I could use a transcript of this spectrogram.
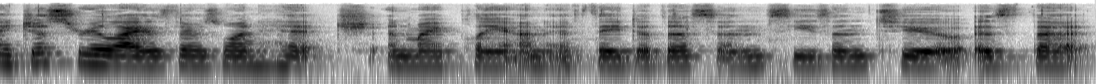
I just realized there's one hitch in my plan if they did this in season two is that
